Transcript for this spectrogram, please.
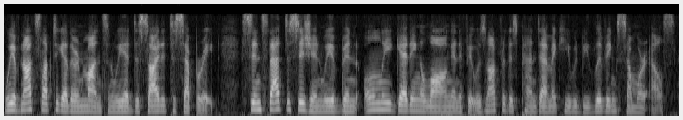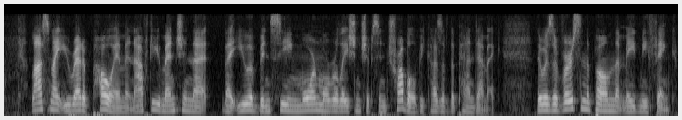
We have not slept together in months and we had decided to separate. Since that decision, we have been only getting along, and if it was not for this pandemic, he would be living somewhere else. Last night, you read a poem, and after you mentioned that that you have been seeing more and more relationships in trouble because of the pandemic. There was a verse in the poem that made me think.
